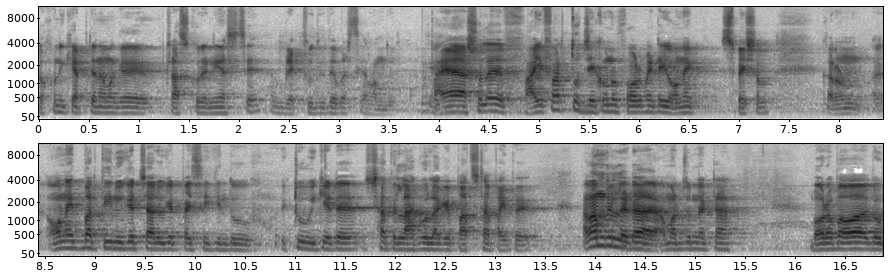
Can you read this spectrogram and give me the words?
যখনই ক্যাপ্টেন আমাকে ট্রাস্ট করে নিয়ে আসছে, আমি ব্রেক থ্রু দিতে পারছি, আলহামদুলিল্লাহ। ভাইয়া, আসলে ফাইফার তো যে কোনো ফরম্যাটেই অনেক স্পেশাল কারণ অনেকবার তিন উইকেট চার উইকেট পাইছি, কিন্তু একটু উইকেটের সাথে লাগো লাগে পাঁচটা পাইতে। আলহামদুলিল্লাহ, এটা আমার জন্য একটা বড় পাওয়া এবং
